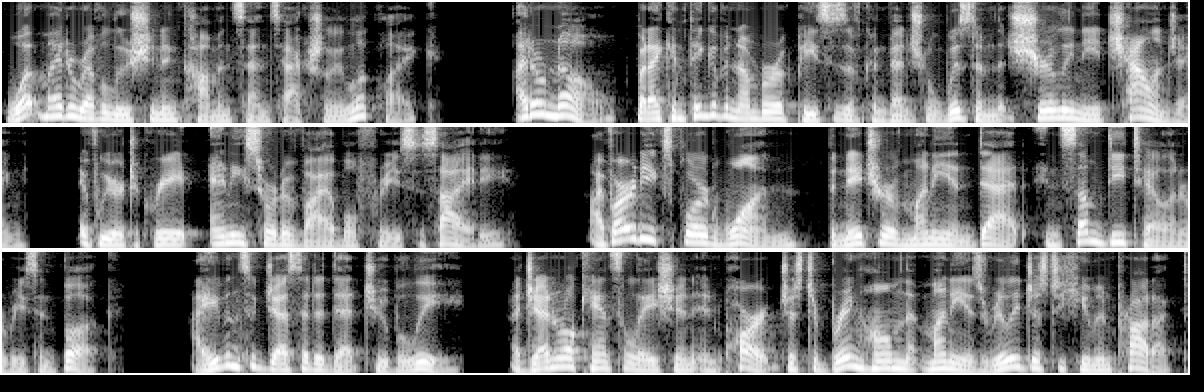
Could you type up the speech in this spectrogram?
What might a revolution in common sense actually look like? I don't know, but I can think of a number of pieces of conventional wisdom that surely need challenging if we are to create any sort of viable free society. I've already explored one, the nature of money and debt, in some detail in a recent book. I even suggested a debt jubilee, a general cancellation in part just to bring home that money is really just a human product,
